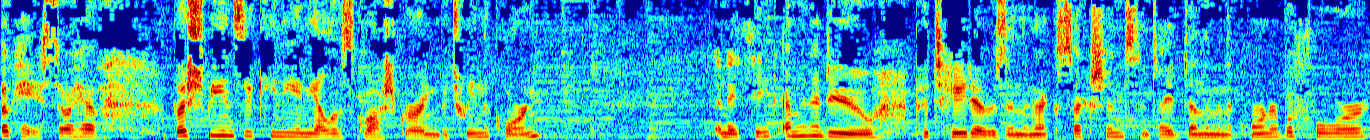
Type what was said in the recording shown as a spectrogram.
Okay, so I have bush beans, zucchini, and yellow squash growing between the corn. And I think I'm gonna do potatoes in the next section since I'd done them in the corner before.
